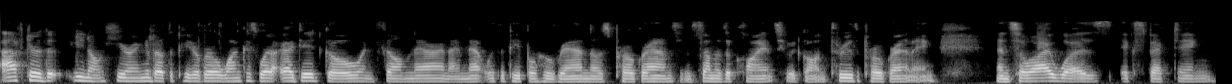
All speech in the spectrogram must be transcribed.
after the, you know, hearing about the Peterborough one, because what I did go and film there and I met with the people who ran those programs and some of the clients who had gone through the programming. And so I was expecting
